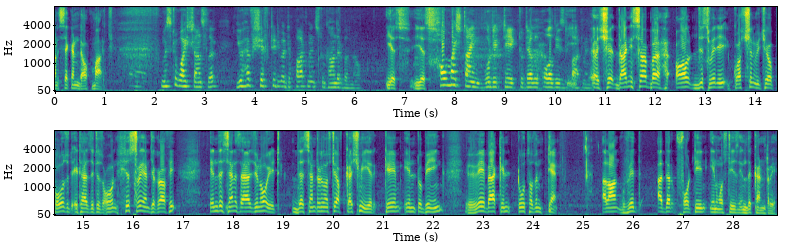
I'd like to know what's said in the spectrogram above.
on 2nd of March Mr. Vice Chancellor, you have shifted your departments to Gandarbal now. Yes yes How much time would it take to develop all these departments? Uh, Sahab, uh, all this very question which you have posed, it has its own history and geography. In the sense, as you know it, the Central University of Kashmir came into being way back in 2010, along with other 14 universities in the country.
